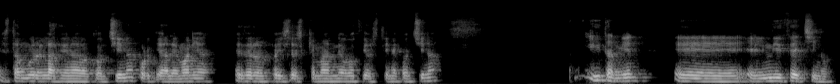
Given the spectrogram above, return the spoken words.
está muy relacionado con China, porque Alemania es de los países que más negocios tiene con China. y también eh, el índice chino,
